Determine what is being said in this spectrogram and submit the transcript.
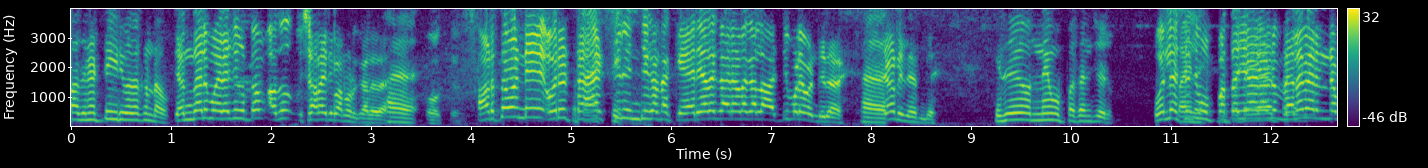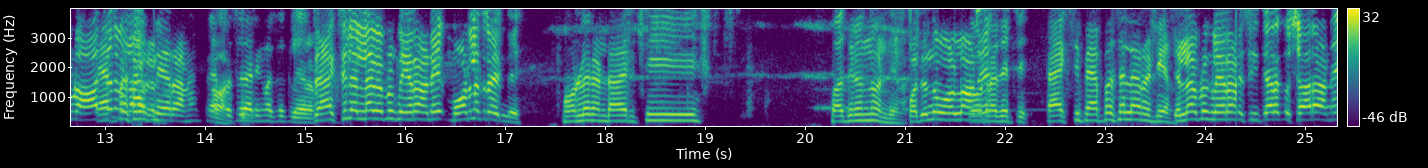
പതിനെട്ട് ഇരുപതൊക്കെ ഉണ്ടാവും. എന്തായാലും മൈലേജ് കിട്ടും. അത് ഉഷാറായിട്ട് പറഞ്ഞു കൊടുക്കാം. ഓക്കെ അടുത്ത വണ്ടി ഒരു ടാക്സി ഇന്ത്യ കണ്ട കേരളം കാര്യങ്ങളൊക്കെ അടിപൊളി വണ്ടി എന്റെ ഇത് ഒന്നേ മുപ്പത്തഞ്ച് വരും. ഒരു ലക്ഷത്തി മുപ്പത്തയ്യായിരം വില വരണ്ടേ ടാക്സിലെല്ലാം ക്ലിയർ ആണ്. മോഡൽ എത്ര ഉണ്ട് മോഡൽ രണ്ടായിരത്തി പതിനൊന്ന് വണ്ടിയാണ്. പതിനൊന്ന് മോഡലാണ്. ടാക്സി പേപ്പേഴ്സ് എല്ലാം റെഡിയാണ് എല്ലാവരും ക്ലിയർ ആണ്. സീറ്റാറൊക്കെ ഉഷാറാണ്.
